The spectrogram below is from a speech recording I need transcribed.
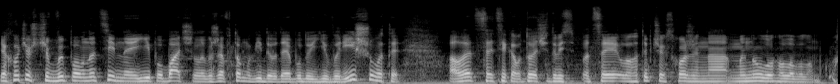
Я хочу, щоб ви повноцінно її побачили вже в тому відео, де я буду її вирішувати. Але це цікаво. До речі, дивись, оцей логотипчик схожий на минулу головоломку.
